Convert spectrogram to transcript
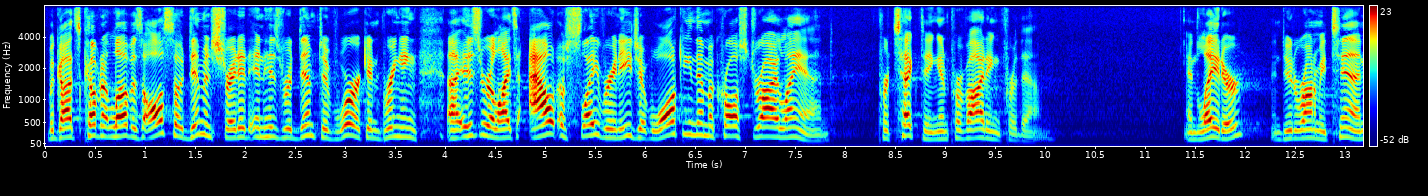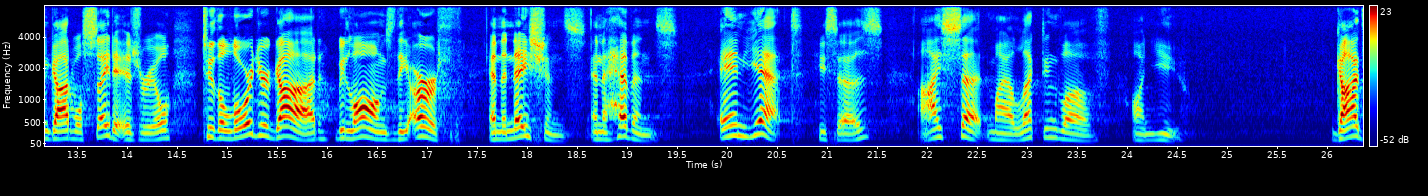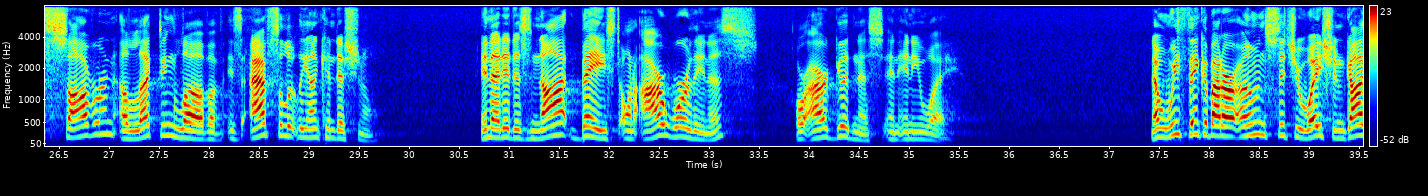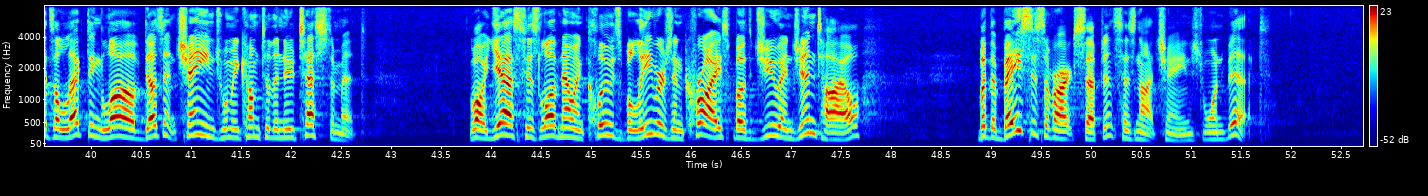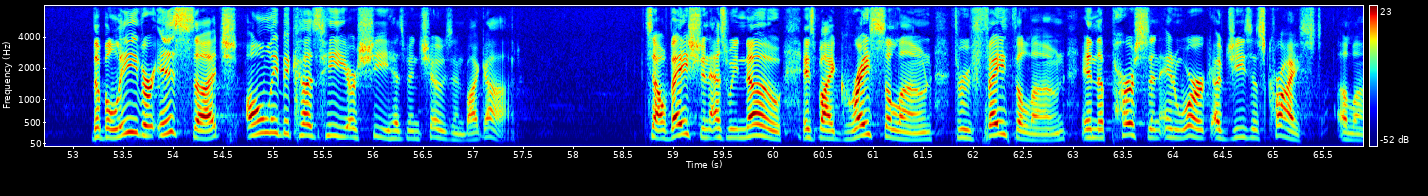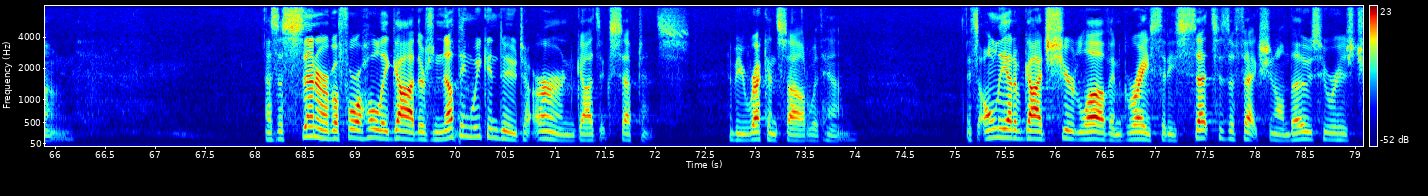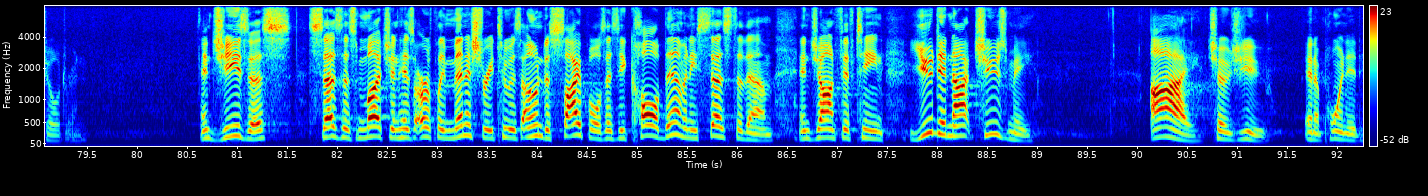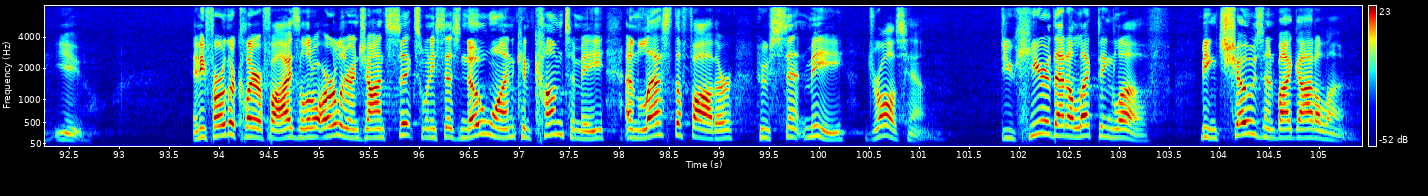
But God's covenant love is also demonstrated in his redemptive work in bringing uh, Israelites out of slavery in Egypt, walking them across dry land, protecting and providing for them. And later, in Deuteronomy 10, God will say to Israel, To the Lord your God belongs the earth and the nations and the heavens. And yet, he says, I set my electing love on you. God's sovereign electing love of, is absolutely unconditional in that it is not based on our worthiness or our goodness in any way. Now, when we think about our own situation, God's electing love doesn't change when we come to the New Testament. Well, yes, his love now includes believers in Christ, both Jew and Gentile, but the basis of our acceptance has not changed one bit. The believer is such only because he or she has been chosen by God. Salvation, as we know, is by grace alone, through faith alone, in the person and work of Jesus Christ alone. As a sinner before a holy God, there's nothing we can do to earn God's acceptance and be reconciled with Him. It's only out of God's sheer love and grace that He sets His affection on those who are His children. And Jesus says as much in his earthly ministry to his own disciples as he called them, and he says to them in John 15, You did not choose me, I chose you and appointed you. And he further clarifies a little earlier in John 6 when he says, No one can come to me unless the Father who sent me draws him. Do you hear that electing love? Being chosen by God alone.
